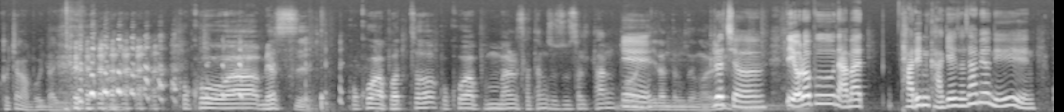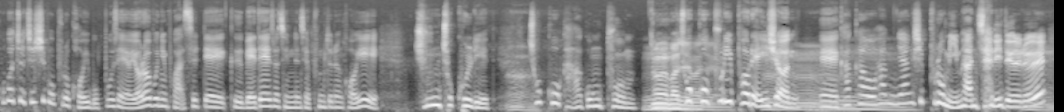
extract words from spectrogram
글자가 안 보인다 이게. 어. 코코아 매스, 코코아 버터, 코코아 분말, 사탕수수, 설탕 뭐 예. 이제 이런 등등을. 그렇죠. 근데 여러분 아마 다른 가게에서 사면은 코버추 75% 거의 못 보세요. 여러분이 봤을 때 그 매대에서 집는 제품들은 거의 준 초콜릿, 어. 초코 가공품, 음. 어, 맞아요, 초코 맞아요. preparation, 음. 네, 카카오 함량 10% 미만짜리들을 음.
